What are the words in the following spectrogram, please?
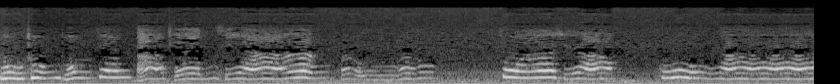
怒冲冲将大丞相抓下公安。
